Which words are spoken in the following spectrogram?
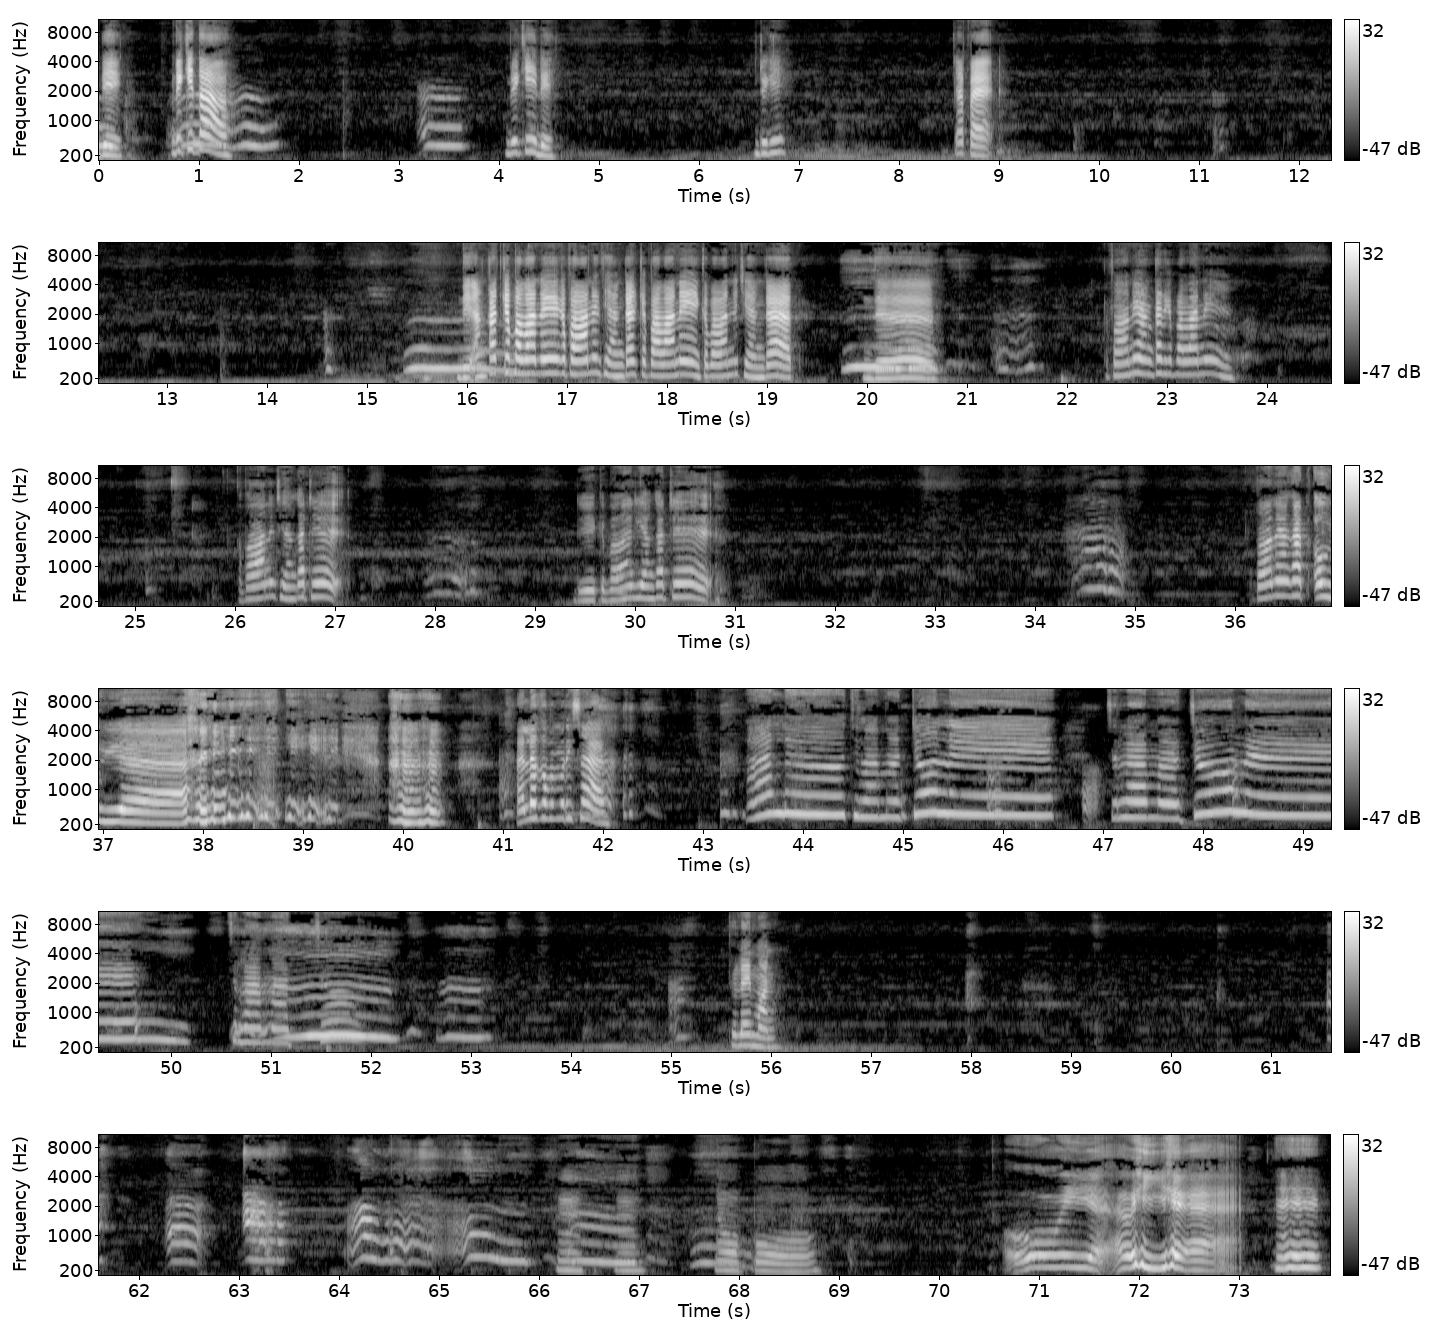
Deh. Deh kita. Deki deh. Deki. Capek. Diangkat kepalanya, kepalanya diangkat, kepalanya, kepalanya diangkat. Deh. Kepalanya angkat kepalanya. Kepalanya diangkat, Dek. Dek, kepalanya diangkat, Dek. Kepalanya angkat. Oh iya. Halo ke pemeriksa. Halo, selamat jole. Selamat jole. Selamat jole. Doraemon. Hmm, hmm. Nopo. Oh iya, oh iya. oh iya, oh iya.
